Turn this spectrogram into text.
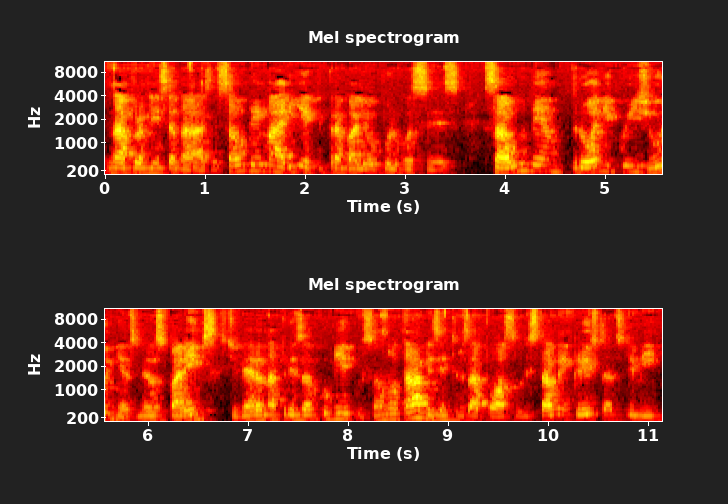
na província da Ásia. Saúdem Maria, que trabalhou por vocês. Saúdem Andrônico e Júnias, meus parentes que estiveram na prisão comigo. São notáveis entre os apóstolos, estavam em Cristo antes de mim.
